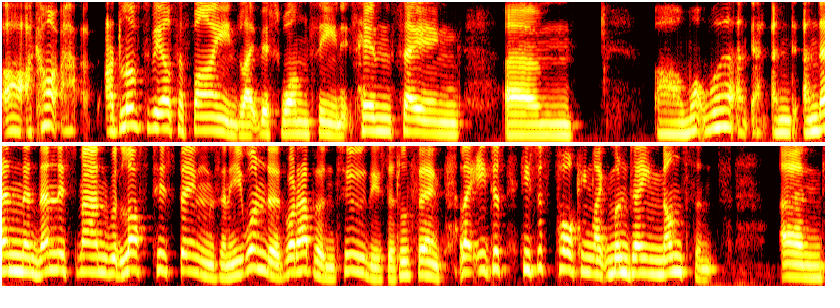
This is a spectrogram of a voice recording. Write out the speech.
oh, I can't. I'd love to be able to find like this one scene. It's him saying, um, "Oh, what were?" And and, and then and then this man would lost his things, and he wondered what happened to these little things. Like he just he's just talking like mundane nonsense, and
